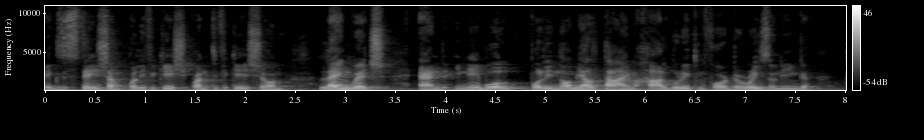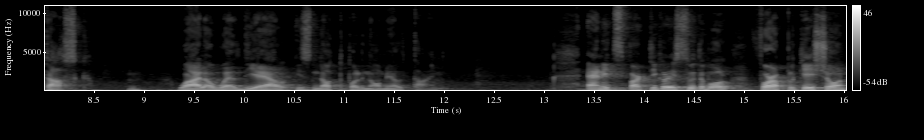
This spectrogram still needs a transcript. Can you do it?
existential qualification quantification language and enable polynomial time algorithm for the reasoning task, hmm, while OWL DL is not polynomial time. And it's particularly suitable for applications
